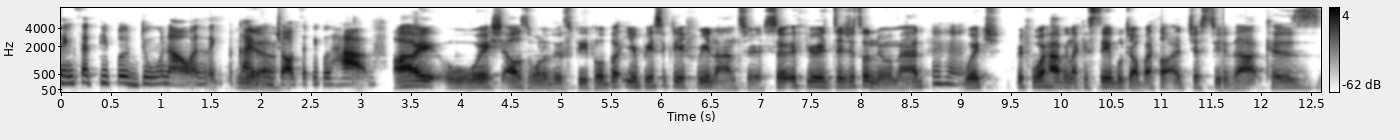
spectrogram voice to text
things that people do now, and like the kinds Yeah. of jobs that people have. I wish I was one of those people, but you're basically a freelancer. So if you're a digital nomad, Mhm. which before having like a stable job, I thought I'd just do that because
